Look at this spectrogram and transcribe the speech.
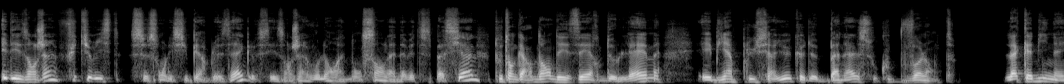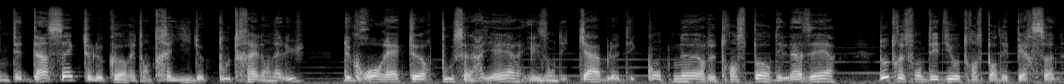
Et des engins futuristes. Ce sont les superbes aigles, ces engins volants annonçant la navette spatiale, tout en gardant des airs de lemme et bien plus sérieux que de banales soucoupes volantes. La cabine a une tête d'insecte, le corps étant treillis de poutrelles en alu. De gros réacteurs poussent à l'arrière, ils ont des câbles, des conteneurs de transport, des lasers. D'autres sont dédiés au transport des personnes.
